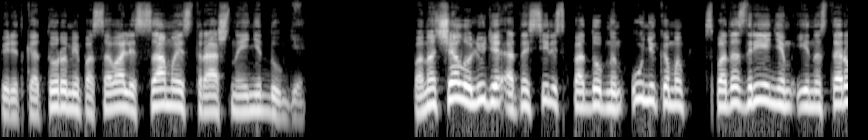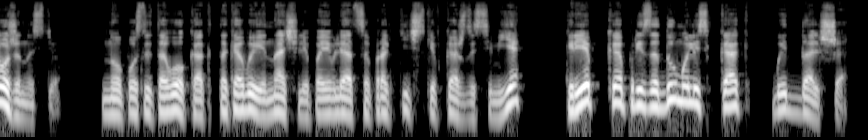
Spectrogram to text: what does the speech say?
перед которыми пасовали самые страшные недуги. Поначалу люди относились к подобным уникамам с подозрением и настороженностью, но после того, как таковые начали появляться практически в каждой семье, крепко призадумались, как быть дальше.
